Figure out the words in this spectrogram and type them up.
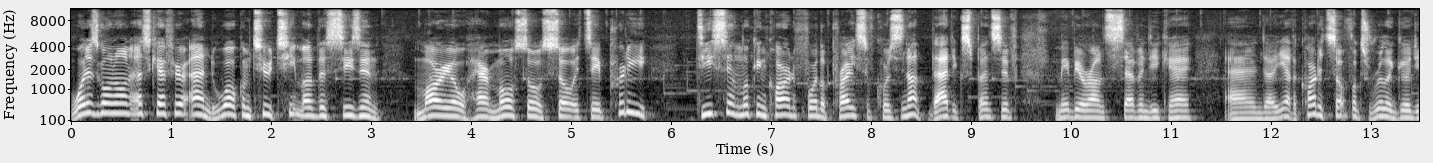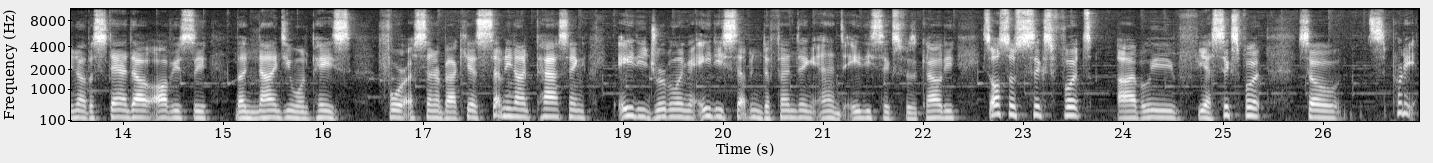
What is going on, SKF here, and welcome to Team of the Season, Mario Hermoso. So it's a pretty decent looking card for the price. Of course, it's not that expensive, maybe around 70k. And uh, yeah, the card itself looks really good. You know, the standout, obviously, the 91 pace for a center back. He has 79 passing, 80 dribbling, 87 defending, and 86 physicality. He's also 6 foot, I believe, yeah, 6 foot. So it's pretty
